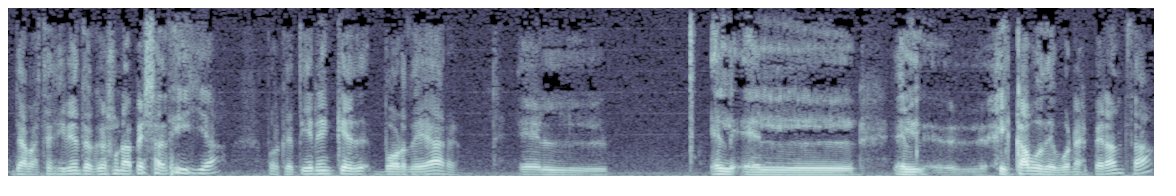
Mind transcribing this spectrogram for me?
de abastecimiento que es una pesadilla, porque tienen que bordear el, el, el, cabo de Buena Esperanza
